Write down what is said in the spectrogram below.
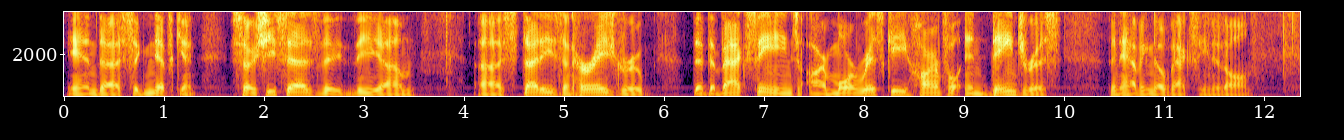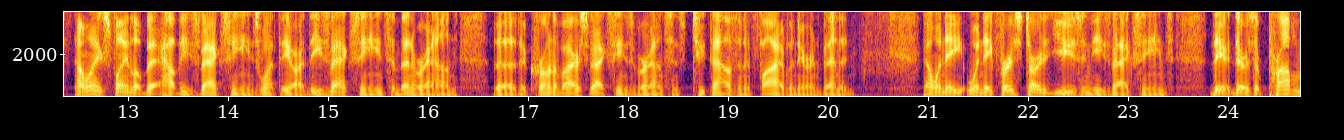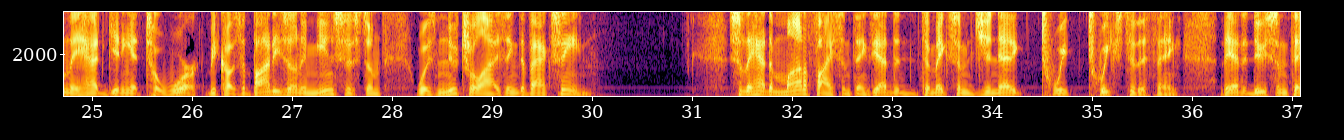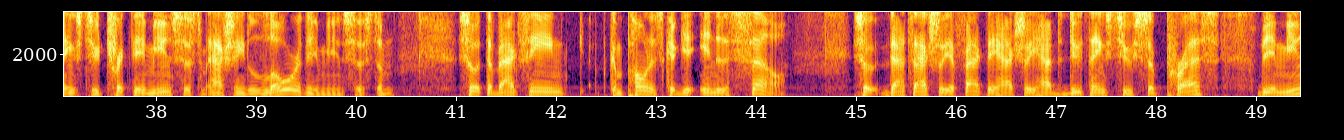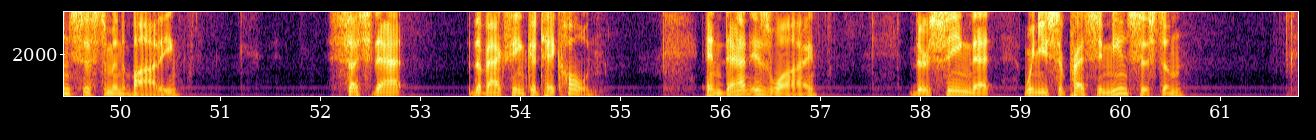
and uh, significant. So she says the the um, uh, studies in her age group that the vaccines are more risky, harmful, and dangerous than having no vaccine at all. Now, I want to explain a little bit how these vaccines, what they are. These vaccines have been around, the, the coronavirus vaccines have been around since 2005 when they were invented. Now, when they when they first started using these vaccines, there, there's a problem they had getting it to work because the body's own immune system was neutralizing the vaccine. So they had to modify some things. They had to, to make some genetic tweak, tweaks to the thing. They had to do some things to trick the immune system, actually lower the immune system, so that the vaccine components could get into the cell. So that's actually a fact. They actually had to do things to suppress the immune system in the body such that the vaccine could take hold. And that is why they're seeing that when you suppress the immune system,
